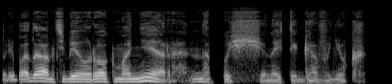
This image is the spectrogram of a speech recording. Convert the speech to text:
преподам тебе урок манер, напыщенный ты говнюк».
